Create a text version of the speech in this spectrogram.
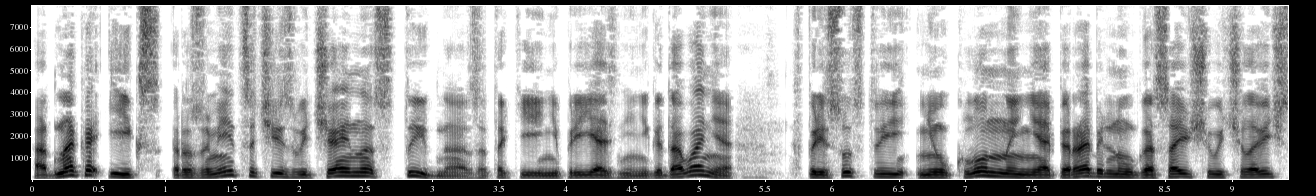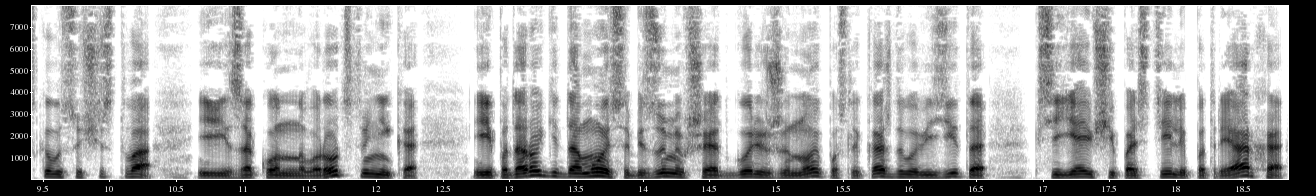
Однако Икс, разумеется, чрезвычайно стыдно за такие неприязни и негодования в присутствии неуклонно, неоперабельно угасающего человеческого существа и законного родственника – и по дороге домой с обезумевшей от горя женой после каждого визита к сияющей постели патриарха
